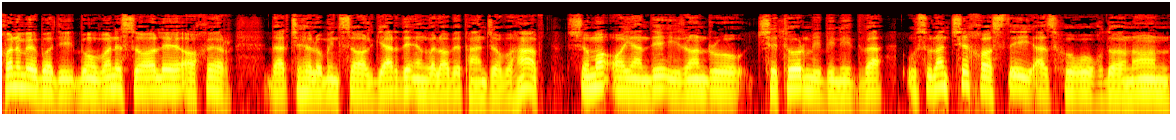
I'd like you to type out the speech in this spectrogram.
خانم عبادی به عنوان سوال آخر در چهلمین سالگرد انقلاب هفت شما آینده ایران رو چطور می‌بینید و اصولا چه خواسته ای از حقوقدانان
